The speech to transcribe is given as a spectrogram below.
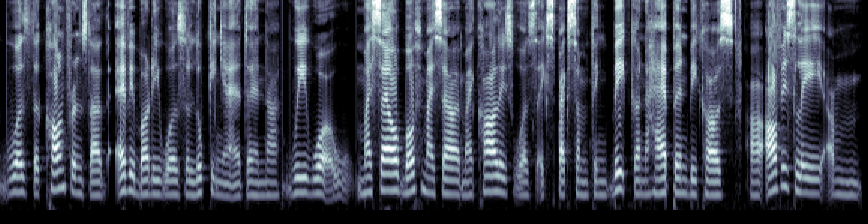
was the conference that everybody was looking at, and uh, we were myself, both myself and my colleagues, was expect something big gonna happen because uh, obviously um,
